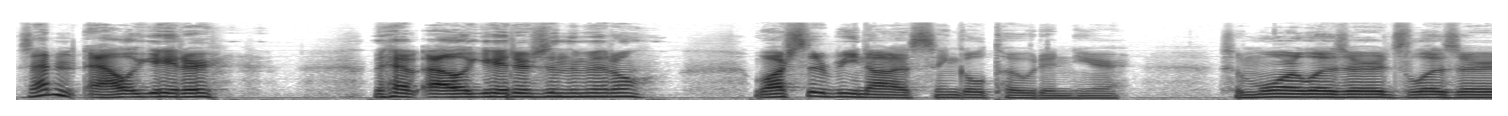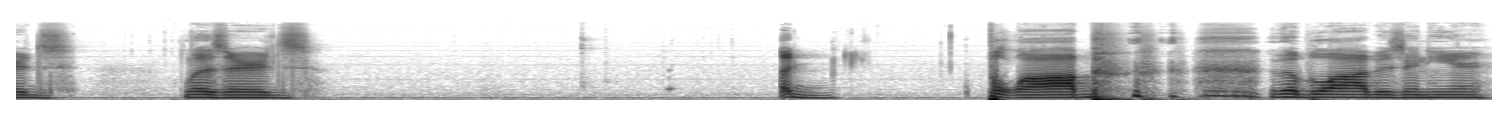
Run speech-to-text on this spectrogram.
Is that an alligator? They have alligators in the middle? Watch there be not a single toad in here. Some more lizards, lizards, lizards. A blob. the blob is in here.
